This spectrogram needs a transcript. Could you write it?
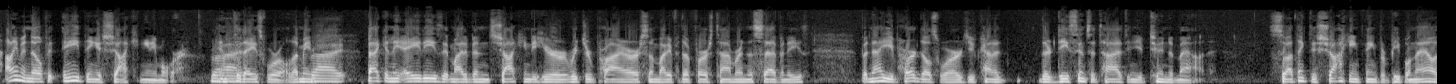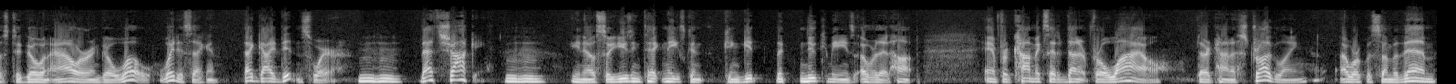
I don't even know if it, anything is shocking anymore Right. in today's world. I mean, Right. back in the '80s, it might have been shocking to hear Richard Pryor or somebody for the first time, or in the '70s. But now you've heard those words, you've kind of they're desensitized and you've tuned them out. So I think the shocking thing for people now is to go an hour and go, "Whoa, wait a second, that guy didn't swear." Mm-hmm. That's shocking. Mm-hmm. You know, so using techniques can can get the new comedians over that hump. And for comics that have done it for a while, that are kind of struggling, I work with some of them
